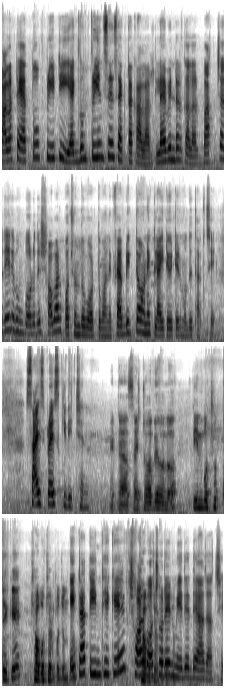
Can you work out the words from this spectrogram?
কালারটা এত প্রিটি একদম প্রিন্সেস একটা কালার ল্যাভেন্ডার কালার বাচ্চাদের এবং বড়দের সবার পছন্দ বর্তমানে। ফ্যাব্রিকটা অনেক লাইট ওয়েটের মধ্যে থাকছে। সাইজ প্রাইস কি দিচ্ছেন? এটা সাইজটা হবে হলো তিন বছর থেকে ছ বছর পর্যন্ত। এটা তিন থেকে ছয় বছরের মেয়েদের দেয়া যাচ্ছে।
